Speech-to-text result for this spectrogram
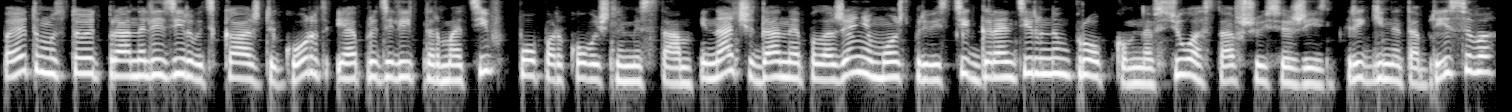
Поэтому стоит проанализировать каждый город и определить норматив по парковочным местам. Иначе данное положение может привести к гарантированным пробкам на всю оставшуюся жизнь. Регина Табрисова,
